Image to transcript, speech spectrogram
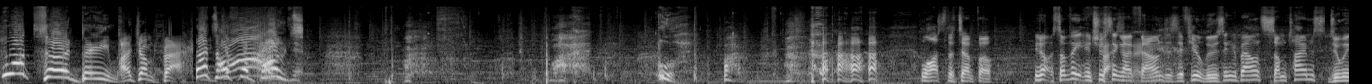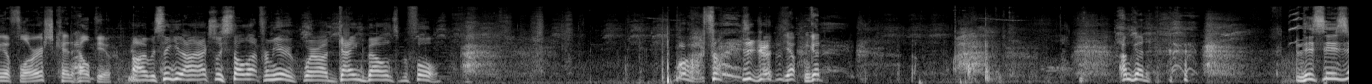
What third beam? I jumped back. That's off Died. the boat. Lost the tempo. You know, something interesting I found is if you're losing a balance, sometimes doing a flourish can help you. I was thinking I actually stole that from you, where I'd gained balance before. Oh, sorry, you good? Yep, I'm good. I'm good. This is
